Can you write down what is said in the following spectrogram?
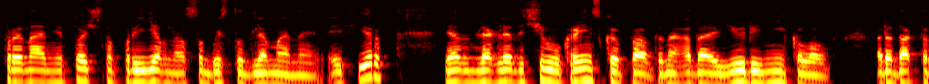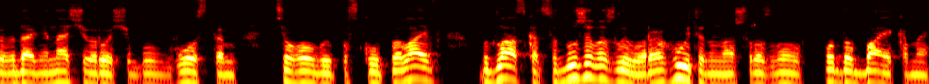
принаймні точно приємно особисто для мене ефір. Я для глядачів української правди нагадаю, Юрій Ніколов, редактор видання Наші гроші, був гостем цього випуску УП. Будь ласка, це дуже важливо. Реагуйте на нашу розмову вподобайками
